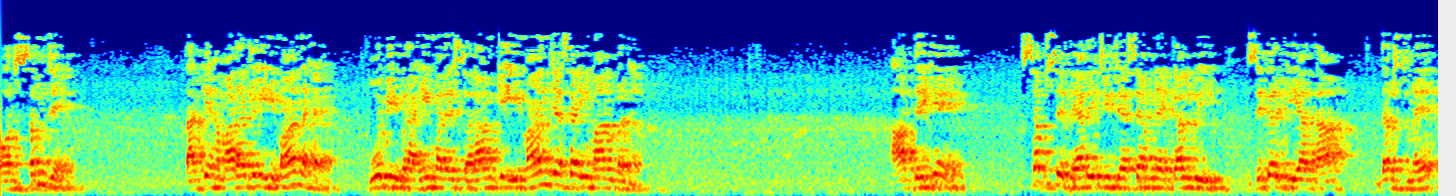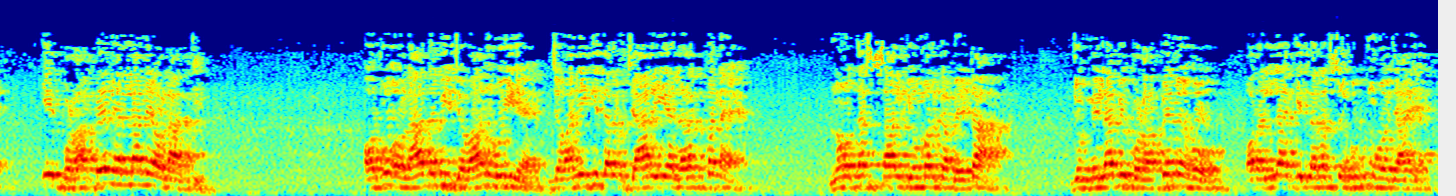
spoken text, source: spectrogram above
और समझें ताकि हमारा जो ईमान है, वो भी इब्राहिम सलाम के ईमान जैसा ईमान बने। आप देखें, सबसे प्यारी चीज़ जैसे हमने कल भी ज़िक्र किया था दर्श में, कि बुढ़ापे में अल्लाह ने औलाद दी। और वो औलाद अभी जवान हुई है, जवानी की तरफ़ जा रही है, लड़कपन है। नौ दस साल की उम्र का बेटा, जो मिला भी बुढ़ापे में हो और अल्लाह की तरफ़ से हुक्म हो जाए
